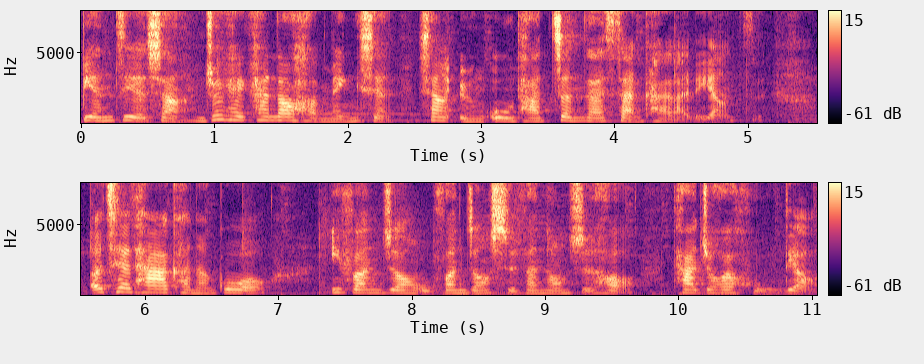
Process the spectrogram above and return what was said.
边界上，你就可以看到很明显像云雾它正在散开来的样子。而且它可能过一分钟、五分钟、十分钟之后，它就会糊掉。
